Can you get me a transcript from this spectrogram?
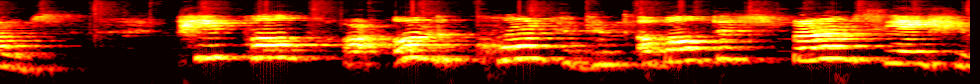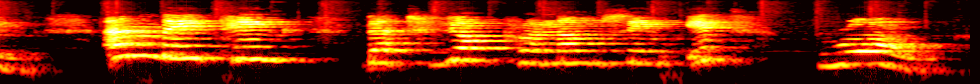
mispronounced. People are underconfident about its pronunciation and they think that we are pronouncing it wrong.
